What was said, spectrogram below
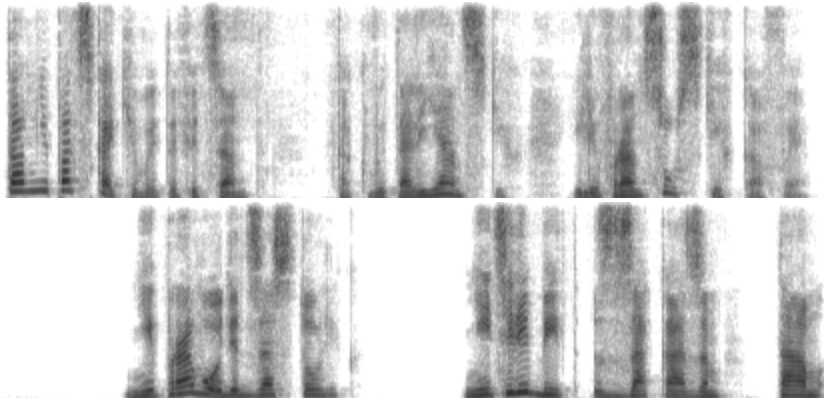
Там не подскакивает официант, как в итальянских или французских кафе не проводит за столик, не теребит с заказом, там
